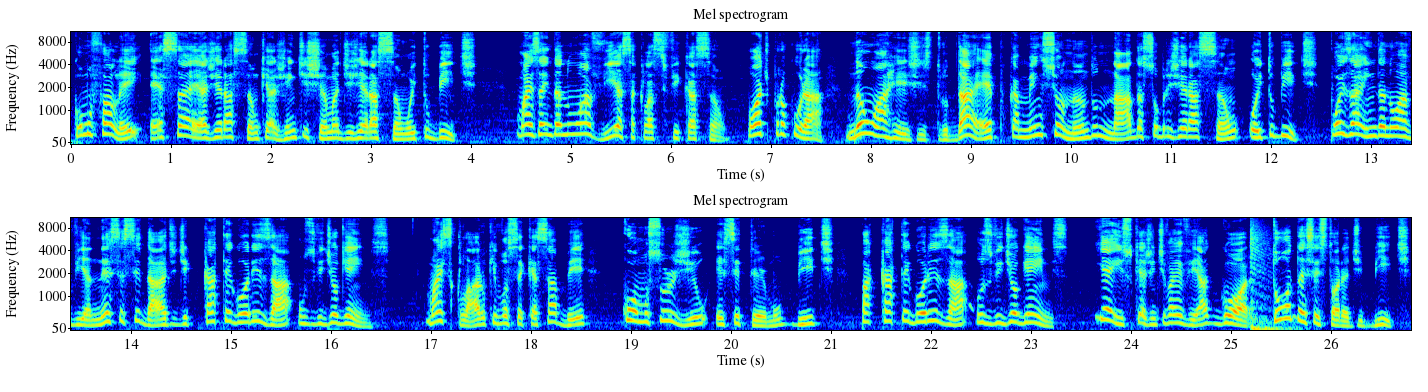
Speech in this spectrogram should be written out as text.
Como falei, essa é a geração que a gente chama de geração 8-bit mas ainda não havia essa classificação. Pode procurar, não há registro da época mencionando nada sobre geração 8-bit, pois ainda não havia necessidade de categorizar os videogames. Mas claro que você quer saber como surgiu esse termo bit para categorizar os videogames. E é isso que a gente vai ver agora. Toda essa história de bit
